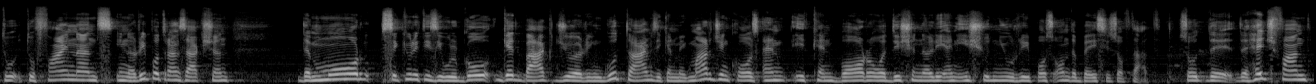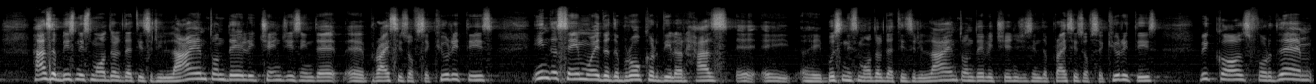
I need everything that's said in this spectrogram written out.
to, to finance in a repo transaction, the more securities it will go get back during good times, it can make margin calls and it can borrow additionally and issue new repos on the basis of that. So the, the hedge fund has a business model that is reliant on daily changes in the uh, prices of securities in the same way that the broker dealer has a, a, a business model that is reliant on daily changes in the prices of securities because for them,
